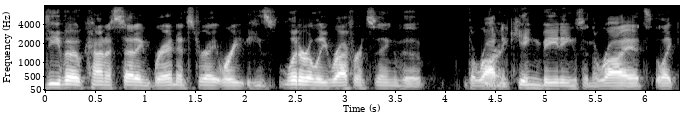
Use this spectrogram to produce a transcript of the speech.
Devo, kind of setting Brandon straight, where he's literally referencing the the Rodney Right. King beatings and the riots. Like,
